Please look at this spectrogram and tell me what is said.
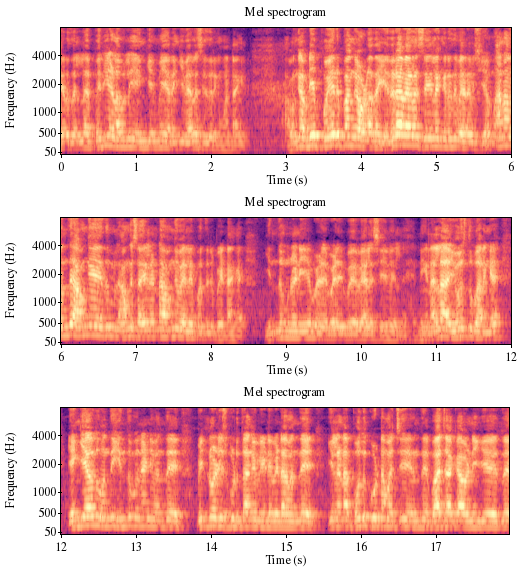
தேர்தலில் பெரிய அளவில் எங்கேயுமே இறங்கி வேலை செய்திருக்க மாட்டாங்க. அவங்க அப்படியே போயிருப்பாங்க அவ்வளோதான் எதிராக வேலை செய்யலைங்கிறது வேற விஷயம். ஆனால் வந்து அவங்க எதுவும் அவங்க சைலண்டாக அவங்க வேலையை பார்த்துட்டு போயிட்டாங்க. இந்து முன்னணியே வேலை வேலை செய்யவே இல்லை. நீங்கள் நல்லா யோசித்து பாருங்கள் எங்கேயாவது வந்து இந்து முன்னணி வந்து பிட் நோட்டீஸ் கொடுத்தாங்க வீடு வீடாக வந்து இல்லைன்னா பொதுக்கூட்டம் வச்சு வந்து பாஜக நீங்கள் வந்து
